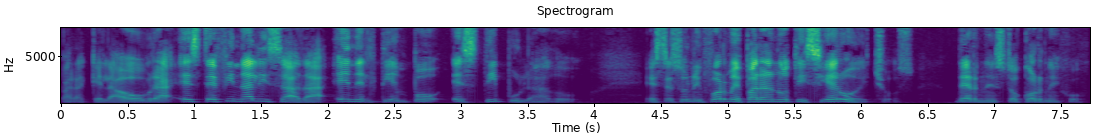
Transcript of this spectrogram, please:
para que la obra esté finalizada en el tiempo estipulado. Este es un informe para Noticiero Hechos de Ernesto Cornejo.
